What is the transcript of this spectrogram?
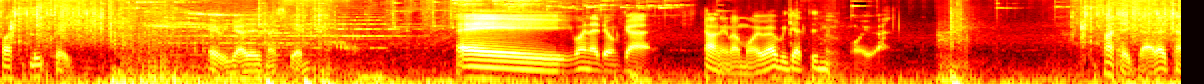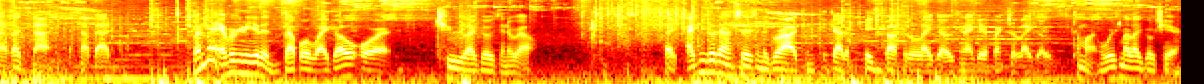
plus loot crates. There we go, there's my skin. Hey, one I don't got. Talking about Moira, we got the Moon Moira. I'll take that. That's not. That's not. That's not bad. When am I ever gonna get a double Lego or two Legos in a row? Like, I can go downstairs in the garage and pick out a big bucket of Legos, and I get a bunch of Legos. Come on, where's my Lego chair?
